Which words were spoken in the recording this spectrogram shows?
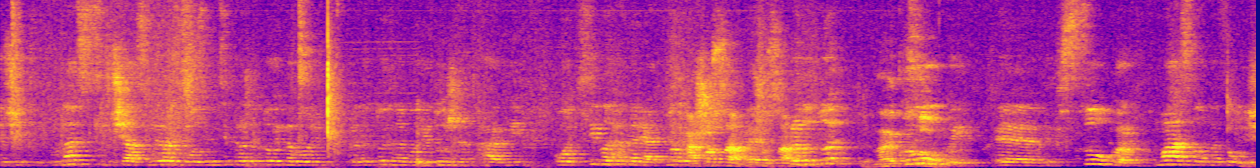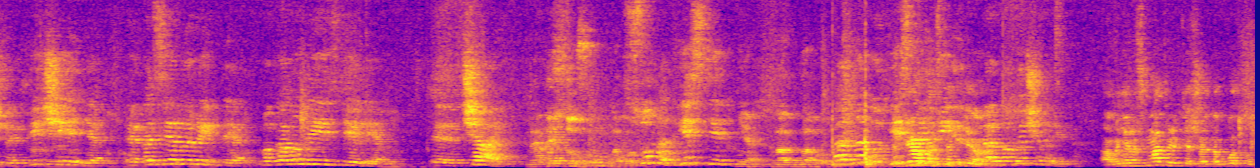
Значить, у нас зараз ми розвозимо ці продуктові набори, продуктові набори дуже гарні. От, всі благодарять. Ну, А що саме? Що саме? Продуктові На яку суму? крупы, э, цукор, масло подсолнечное, печенье, э, консервы рыбные, макаронные изделия, э, чай. На яку суму? набор? Сумма 200 Ні, на одного. на одного, 200 Людмила гривен Константиновна. на одного человека. А вы не рассматриваете, что это подкуп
